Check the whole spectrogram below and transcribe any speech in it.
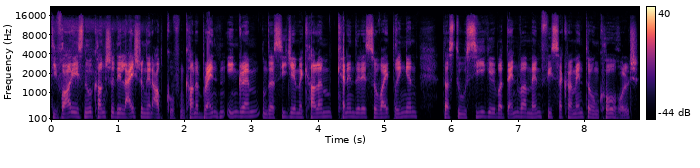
Die Frage ist nur, kannst du die Leistungen abrufen? Kann der Brandon Ingram und der CJ McCollum, können dir das so weit bringen, dass du Siege über Denver, Memphis, Sacramento und Co. holst?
